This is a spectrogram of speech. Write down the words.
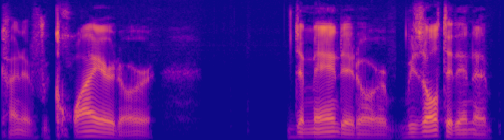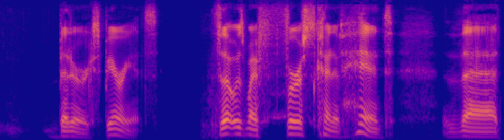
kind of required or demanded or resulted in a better experience. So that was my first kind of hint that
